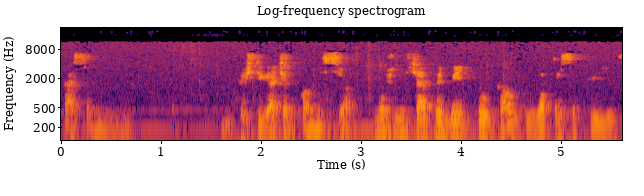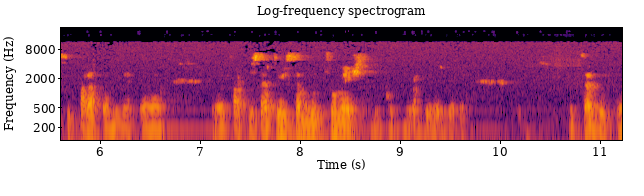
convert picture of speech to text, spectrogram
ca să câștig acel comision. Nu știu de ce ar trebui tu ca utilizator să fii supărat pe mine că fac chestia. Ar trebui să mulțumești din punctul meu de vedere. Îți aduc o,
